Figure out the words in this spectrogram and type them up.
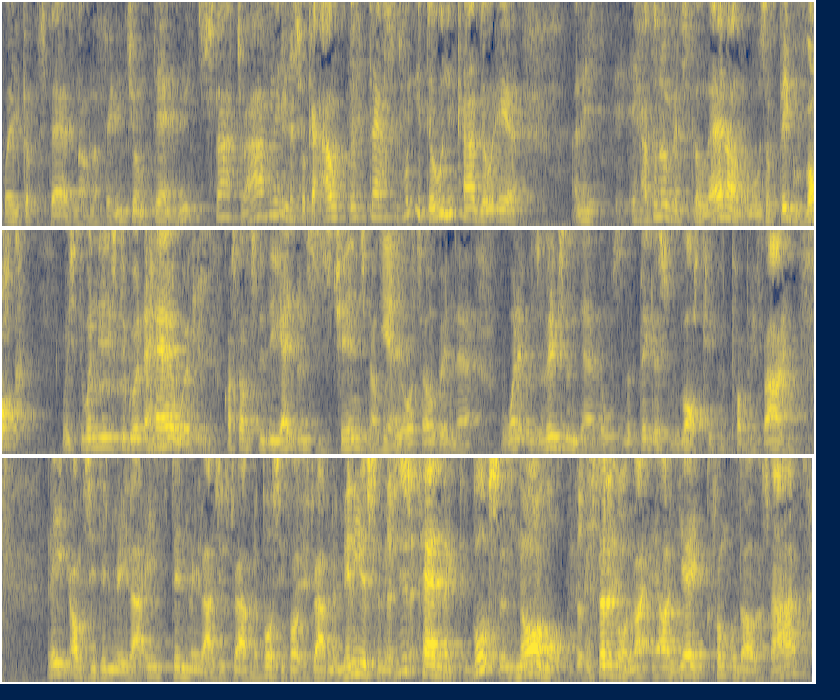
where you got the stairs now, and I think he jumped in and he started driving it. He took it out. The, I said, "What are you doing? You can't do it here." And if, if I don't know if it's still there now, there was a big rock. Which when you used to go into Hurworth, because obviously the entrance has changed now with Yeah. the hotel being there. But when it was originally there, there was the biggest rock you could probably find. And he obviously didn't realise he didn't realise he was driving a bus. He thought he was driving a mini or something. So he just turned like the bus as normal instead of going right. Oh yeah, he crumpled all the sides.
